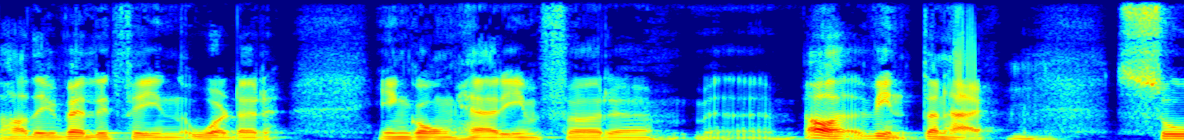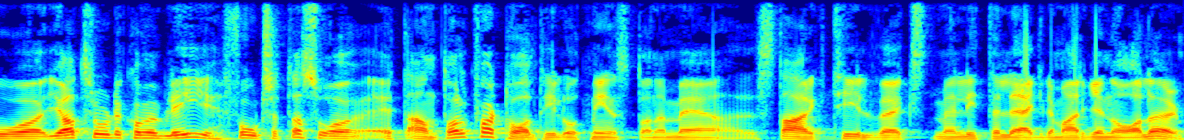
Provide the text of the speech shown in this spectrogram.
hade ju väldigt fin order ingång här inför eh, ja, vintern här. Så jag tror det kommer bli fortsätta så ett antal kvartal till åtminstone med stark tillväxt med lite lägre marginaler.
